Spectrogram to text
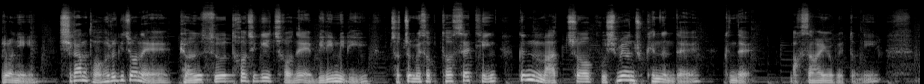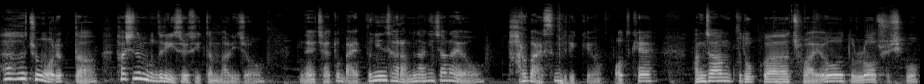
그러니 시간 더 흐르기 전에 변수 터지기 전에 미리미리 저점에서부터 세팅 끝 맞춰 보시면 좋겠는데 근데 막상 하려고 했더니 아 좀 어렵다 하시는 분들이 있을 수 있단 말이죠. 근데 제가 또 말뿐인 사람은 아니잖아요. 바로 말씀드릴게요. 어떻게 당장 구독과 좋아요 눌러주시고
